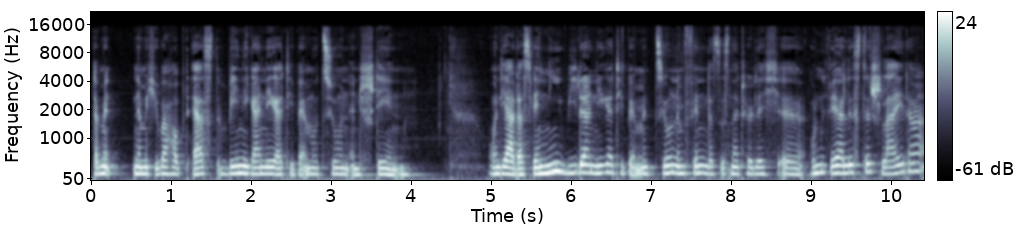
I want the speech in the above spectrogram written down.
damit nämlich überhaupt erst weniger negative Emotionen entstehen. Und ja, dass wir nie wieder negative Emotionen empfinden, das ist natürlich äh, unrealistisch, leider.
